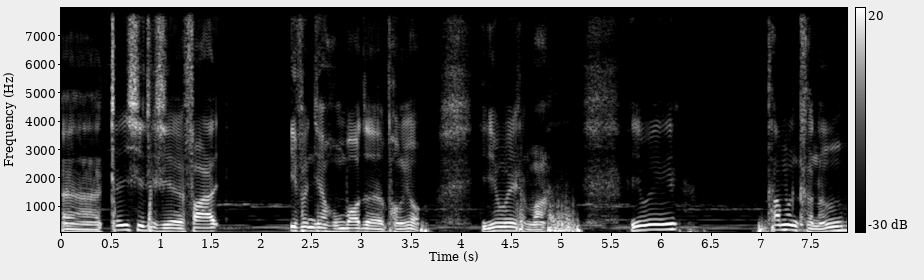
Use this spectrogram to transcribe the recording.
嗯，珍惜这些发一分钱红包的朋友，因为什么？因为他们可能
